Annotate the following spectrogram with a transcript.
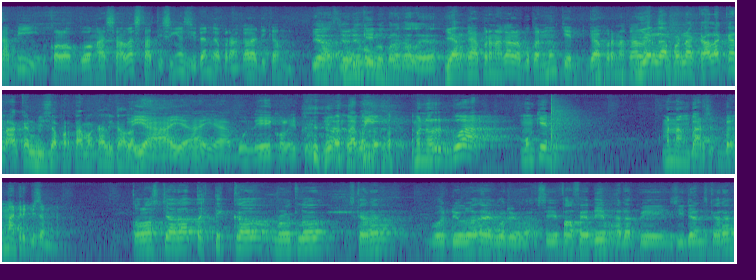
Tapi kalau gua nggak salah statistiknya Zidane nggak pernah kalah di Camp Nou. Ya, ini Mungkin. belum pernah kalah ya. Yang Nggak pernah kalah, bukan mungkin, nggak pernah kalah. yang nggak pernah kalah kan akan bisa pertama kali Oh, kalah. iya, iya, iya, boleh kalau itu. Tapi menurut gua mungkin menang Bar- Madrid bisa menang. Kalau secara taktikal menurut lo sekarang Guardiola eh Guardiola si Valverde menghadapi Zidane sekarang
